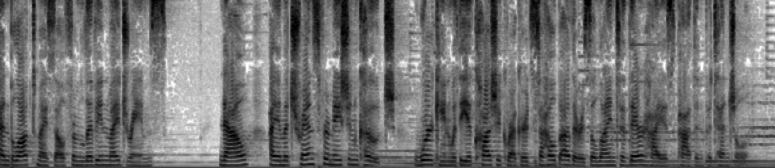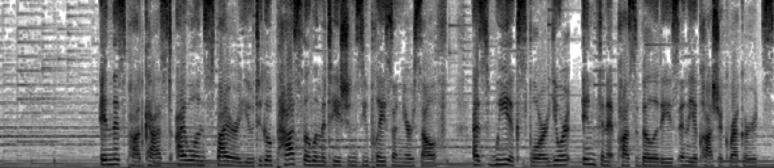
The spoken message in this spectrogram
and blocked myself from living my dreams. Now, I am a transformation coach working with the Akashic Records to help others align to their highest path and potential. In this podcast, I will inspire you to go past the limitations you place on yourself as we explore your infinite possibilities in the Akashic Records.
